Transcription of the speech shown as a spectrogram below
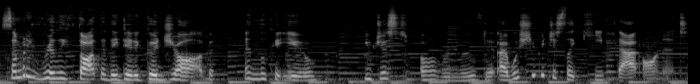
Somebody really thought that they did a good job. And look at you. You just, oh, removed it. I wish you could just like keep that on it.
